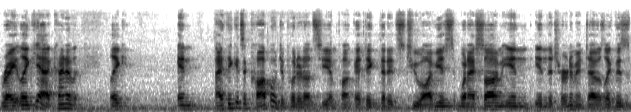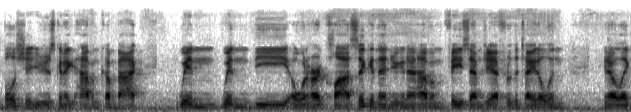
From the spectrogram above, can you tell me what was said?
right? Like, yeah, kind of like, and I think it's a cop out to put it on CM Punk. I think that it's too obvious. When I saw him in in the tournament, I was like, this is bullshit. You're just gonna have him come back, win win the Owen Hart Classic, and then you're gonna have him face MJF for the title, and you know, like,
